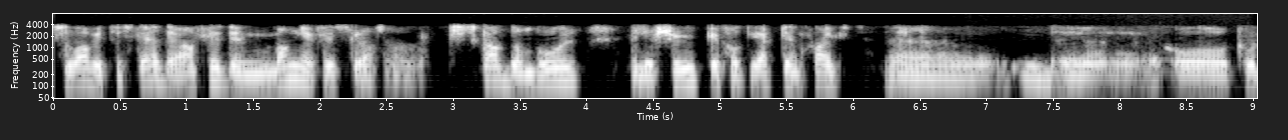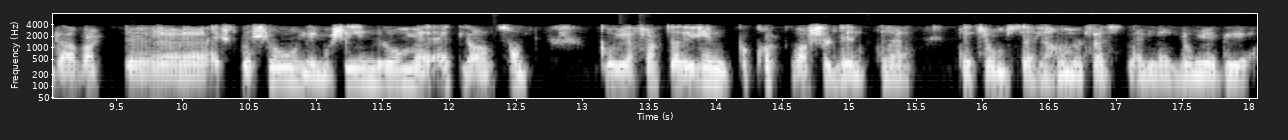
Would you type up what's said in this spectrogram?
Så var vi til stede. Jeg har flydd inn mange fiskere som har vært skadd om bord eller syke, fått hjerteinfarkt. Eh, uh, og hvor det har vært uh, eksplosjon i maskinrommet, et eller annet sånt. Hvor vi har frakta dem inn på kort varsel inn til, til Tromsø eller Hammerfest eller Longyearbyen.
